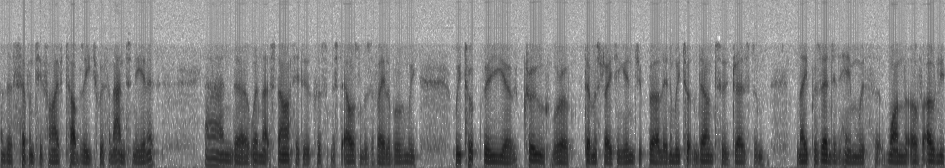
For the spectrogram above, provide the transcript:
and there's 75 tubs each with an Anthony in it. And uh, when that started, of course, Mr. Elsner was available, and we we took the uh, crew were demonstrating in Berlin, and we took them down to Dresden. And they presented him with one of only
